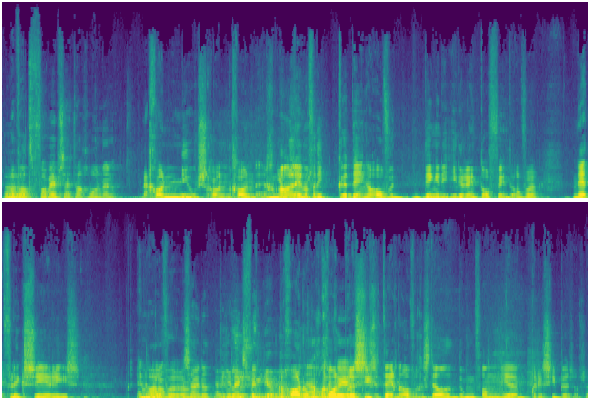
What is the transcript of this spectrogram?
Maar wat voor website dan? Gewoon een... Ja, gewoon nieuws. Gewoon, gewoon Nieuws, alleen maar van die kutdingen over dingen die iedereen tof vindt. Over Netflix-series. En En waarom over... zou je dat Heb je relaxed vinden? Maar gewoon om Ja, gewoon precies het tegenovergestelde doen van je principes of zo.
